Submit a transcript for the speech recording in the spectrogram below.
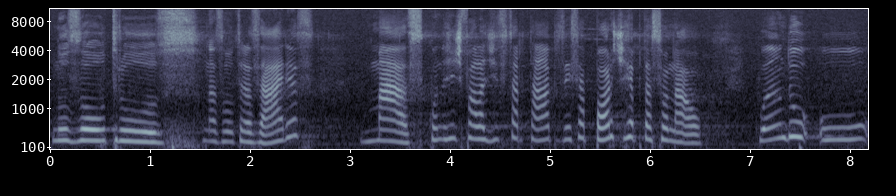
nos outros, nas outras áreas, mas quando a gente fala de startups, esse aporte reputacional, quando o,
